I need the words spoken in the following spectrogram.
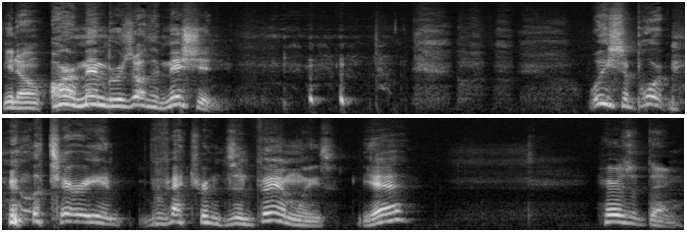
you know, our members are the mission. we support military and veterans and families. Yeah? Here's the thing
